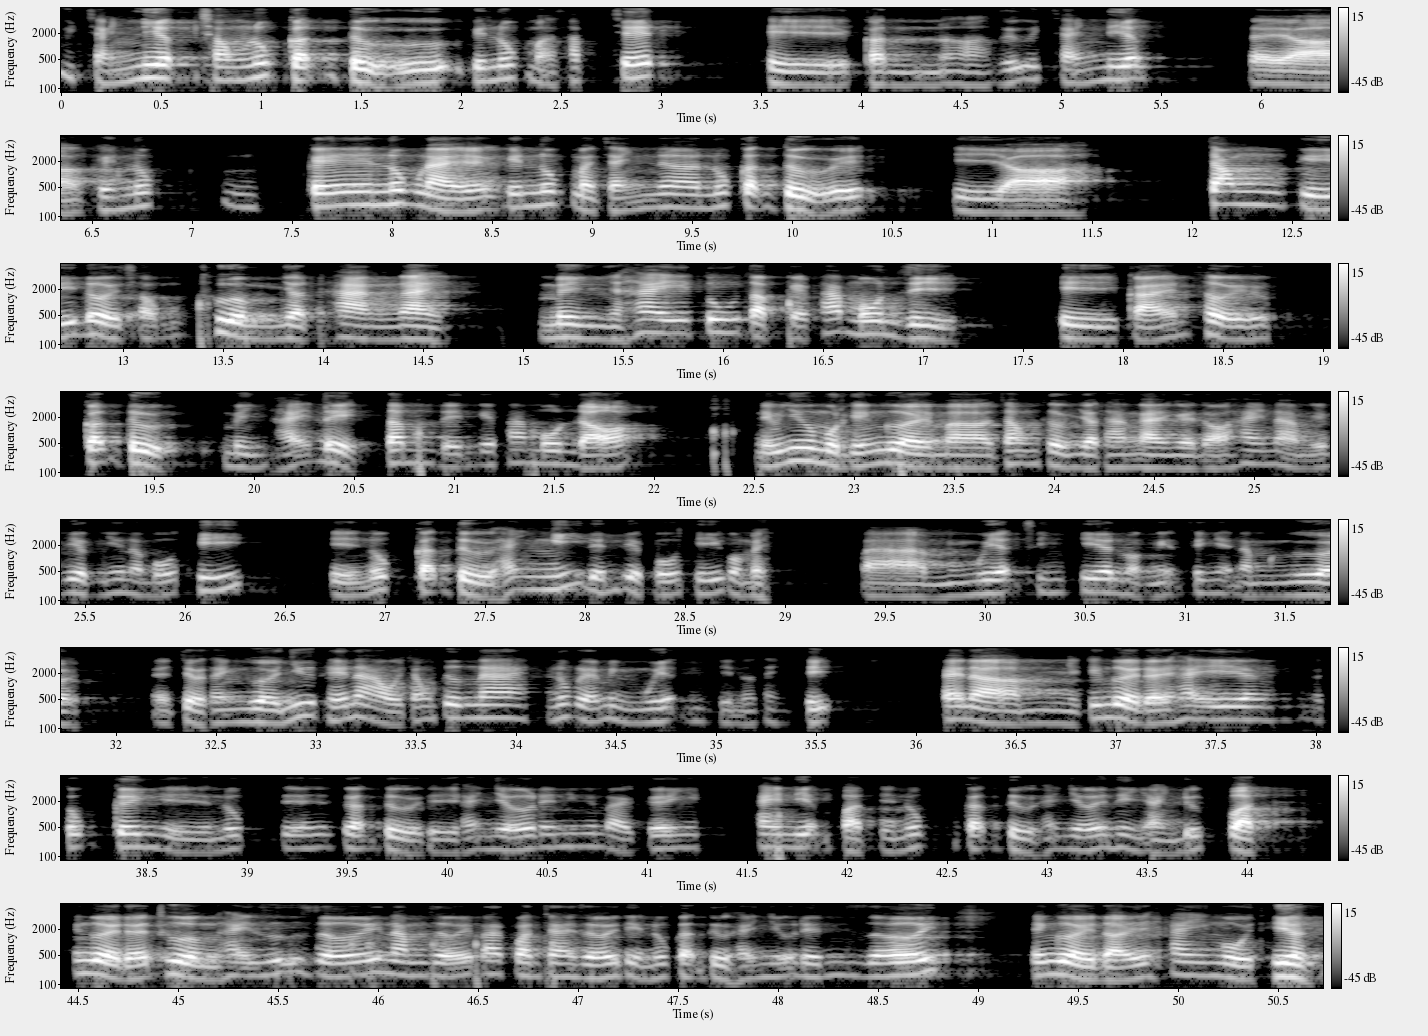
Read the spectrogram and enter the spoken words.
giữ chánh niệm trong lúc cận tử cái lúc mà sắp chết thì cần uh, giữ chánh niệm. Thì uh, cái lúc cái lúc này cái lúc mà tránh uh, à, lúc cận tử ấy, thì uh, trong cái đời sống thường nhật hàng ngày mình hay tu tập cái pháp môn gì thì cái thời cận tử mình hãy để tâm đến cái pháp môn đó. Nếu như một cái người mà trong thường nhật hàng ngày người đó hay làm cái việc như là bố thí thì lúc cận tử hãy nghĩ đến việc bố thí của mình và nguyện sinh thiên hoặc nguyện sinh hiện làm người để trở thành người như thế nào ở trong tương lai lúc đấy mình nguyện thì nó thành tịnh hay là những cái người đấy hay tụng kinh thì lúc cận tử thì hãy nhớ đến những cái bài kinh hay niệm phật thì lúc cận tử hãy nhớ đến hình ảnh đức phật. Cái người đấy thường hay giữ giới năm giới ba quan trai giới thì lúc cận tử hãy nhớ đến giới. Cái người đấy hay ngồi thiền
